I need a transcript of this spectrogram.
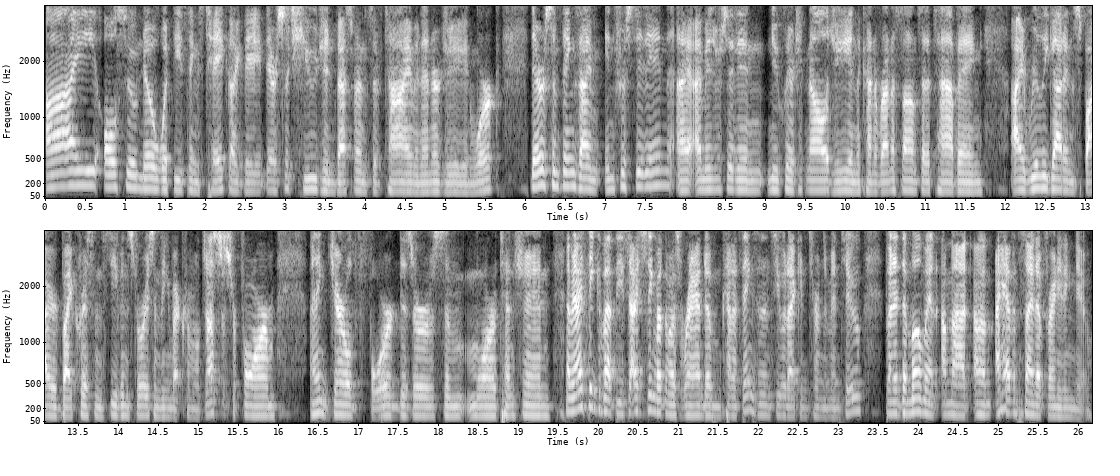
I also know what these things take. Like they, they're such huge investments of time and energy and work. There are some things I'm interested in. I, am interested in nuclear technology and the kind of renaissance that it's having. I really got inspired by Chris and Steven's story, something about criminal justice reform. I think Gerald Ford deserves some more attention. I mean, I think about these. I just think about the most random kind of things and then see what I can turn them into. But at the moment, I'm not. Um, I haven't signed up for anything new.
